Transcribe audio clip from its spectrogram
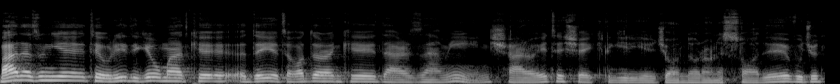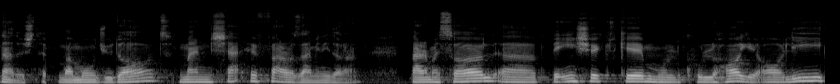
بعد از اون یه تئوری دیگه اومد که عده اعتقاد دارن که در زمین شرایط شکلگیری جانداران ساده وجود نداشته و موجودات منشأ فرازمینی دارن. بر مثال به این شکل که ملکولهای عالی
